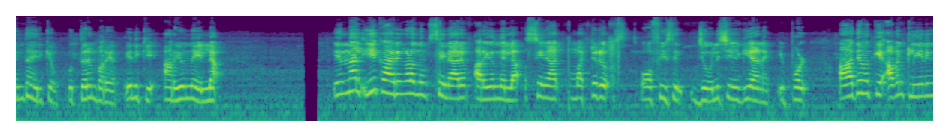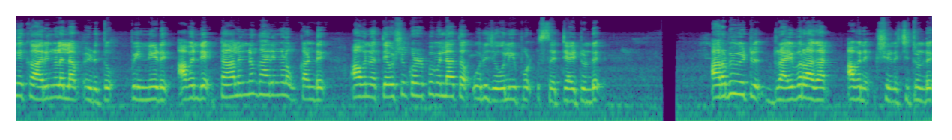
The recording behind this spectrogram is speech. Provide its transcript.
എന്തായിരിക്കും ഉത്തരം പറയാൻ? എനിക്ക് അറിയുന്നേയില്ല എന്നാൽ ഈ കാര്യങ്ങളൊന്നും സിനാനും അറിയുന്നില്ല. സിനാൻ മറ്റൊരു ഓഫീസിൽ ജോലി ചെയ്യുകയാണ് ഇപ്പോൾ. ആദ്യമൊക്കെ അവൻ ക്ലീനിങ് കാര്യങ്ങളെല്ലാം എടുത്തു. പിന്നീട് അവന്റെ ടാലന്റും കാര്യങ്ങളും കണ്ട് അവൻ അത്യാവശ്യം കുഴപ്പമില്ലാത്ത ഒരു ജോലി ഇപ്പോൾ സെറ്റായിട്ടുണ്ട് അറബി വീട്ടിൽ ഡ്രൈവറാകാൻ അവന് ക്ഷണിച്ചിട്ടുണ്ട്.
